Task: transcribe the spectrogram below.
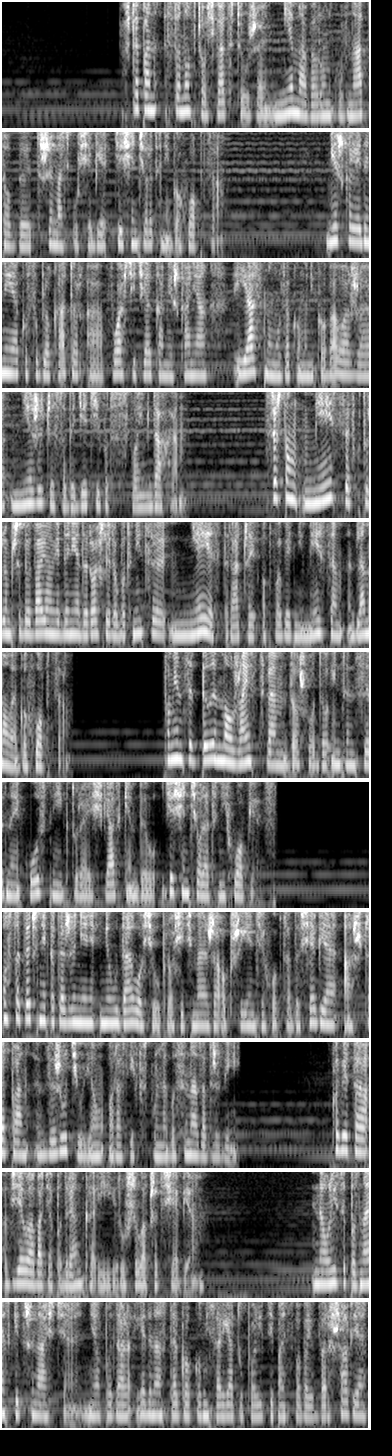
Szczepan stanowczo oświadczył, że nie ma warunków na to, by trzymać u siebie dziesięcioletniego chłopca. Mieszka jedynie jako sublokator, a właścicielka mieszkania jasno mu zakomunikowała, że nie życzy sobie dzieci pod swoim dachem. Zresztą miejsce, w którym przebywają jedynie dorośli robotnicy, nie jest raczej odpowiednim miejscem dla małego chłopca. Pomiędzy byłym małżeństwem doszło do intensywnej kłótni, której świadkiem był dziesięcioletni chłopiec. Ostatecznie Katarzynie nie udało się uprosić męża o przyjęcie chłopca do siebie, a Szczepan wyrzucił ją oraz ich wspólnego syna za drzwi. Kobieta wzięła Wacia pod rękę i ruszyła przed siebie. Na ulicy Poznańskiej 13, nieopodal 11 Komisariatu Policji Państwowej w Warszawie,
